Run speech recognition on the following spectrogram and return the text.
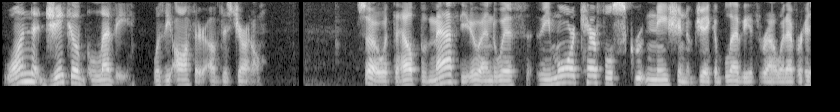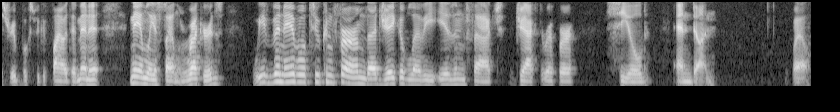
one Jacob Levy was the author of this journal. So, with the help of Matthew and with the more careful scrutination of Jacob Levy throughout whatever history books we could find with him in it, namely Asylum Records, we've been able to confirm that Jacob Levy is in fact Jack the Ripper, sealed and done. Well,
